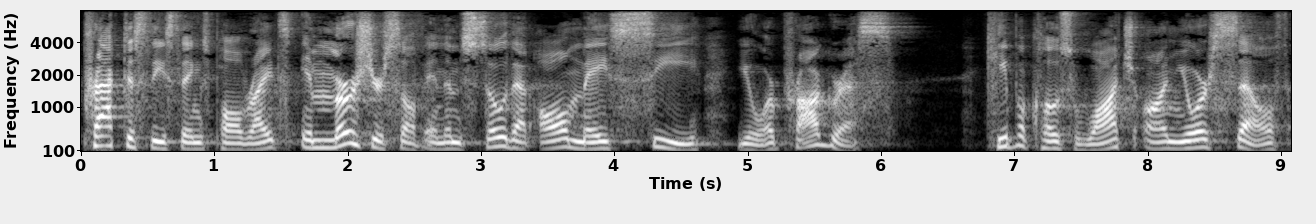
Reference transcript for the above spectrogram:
practice these things, Paul writes, immerse yourself in them so that all may see your progress. Keep a close watch on yourself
